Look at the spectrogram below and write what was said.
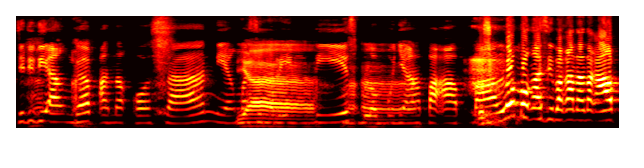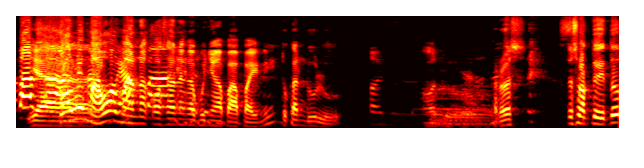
Jadi dianggap anak kosan yang masih Ya, merintis, belum uh-uh. punya apa-apa. Lo mau ngasih makan anak apa? Ya. Kok lo mau sama anak kosan yang gak punya apa-apa ini? itu kan dulu Oh, dulu. Oh, dulu. terus terus waktu itu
